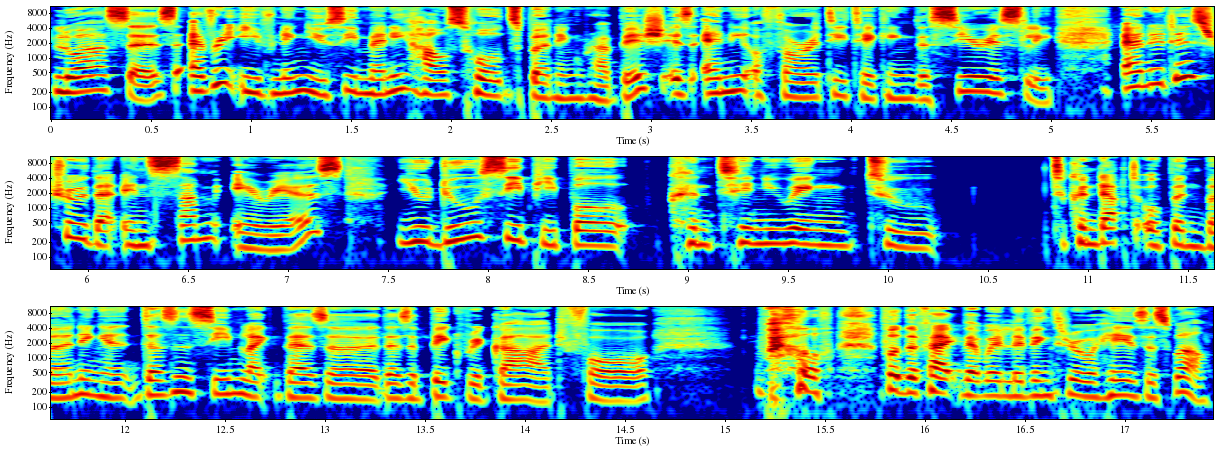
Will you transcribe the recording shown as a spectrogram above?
Lua says, every evening you see many households burning rubbish. Is any authority taking this seriously? And it is true that in some areas, you do see people continuing to to conduct open burning and it doesn't seem like there's a there's a big regard for well for the fact that we're living through a haze as well.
